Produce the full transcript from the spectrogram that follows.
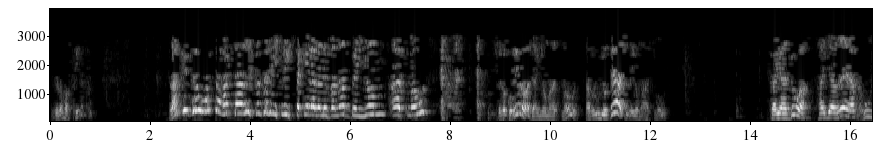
זה לא מפחיד אותך? רק את זה הוא רצה, רק תאריך כזה להסתכל על הלבנה ביום העצמאות, שלא קוראים לו עדיין יום העצמאות, אבל הוא יודע שזה יום העצמאות. כידוע, הירח הוא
